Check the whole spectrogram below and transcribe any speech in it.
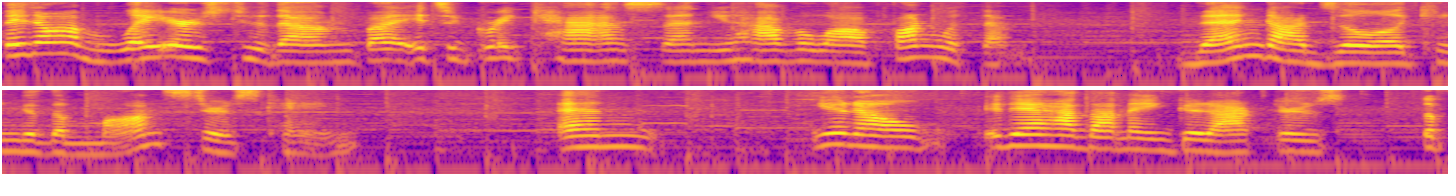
They don't have layers to them, but it's a great cast and you have a lot of fun with them. Then Godzilla King of the Monsters came. And, you know, it didn't have that many good actors. The,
